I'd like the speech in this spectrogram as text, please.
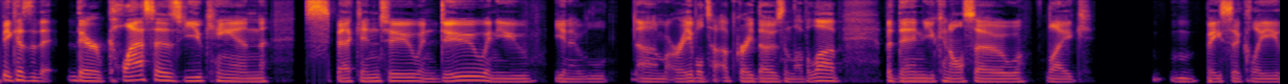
because the, they're classes you can spec into and do, and you you know um, are able to upgrade those and level up. But then you can also like basically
